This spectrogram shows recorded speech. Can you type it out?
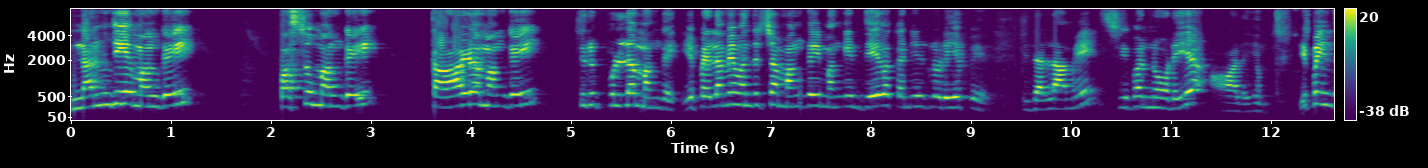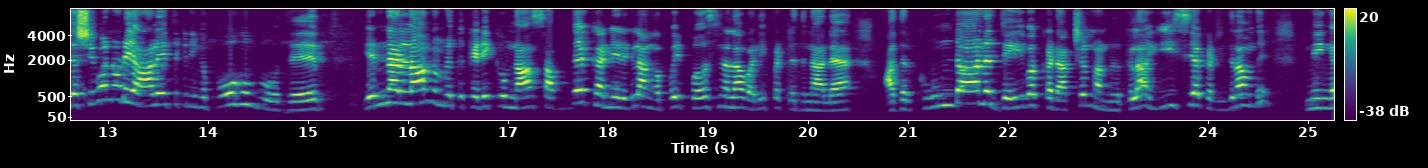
நந்தியமங்கை பசுமங்கை தாழமங்கை திருப்புள்ள மங்கை. இப்ப எல்லாமே வந்துருச்சா? மங்கை மங்கை தேவ கண்ணீர்களுடைய பேர். இதெல்லாமே சிவனுடைய ஆலயம். இப்ப இந்த சிவனுடைய ஆலயத்துக்கு நீங்க போகும்போது என்னெல்லாம் நம்மளுக்கு கிடைக்கும்னா சப்த கண்ணீர்கள் அங்க போய் பர்சனலா வழிபட்டதுனால அதற்கு உண்டான தெய்வ கடாட்சம் நம்மளுக்கெல்லாம் ஈஸியா கிடைக்கும் இதெல்லாம் வந்து நீங்க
